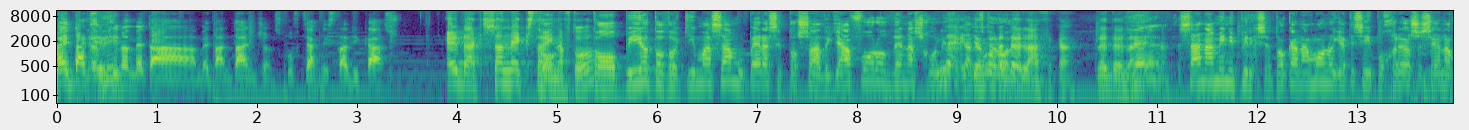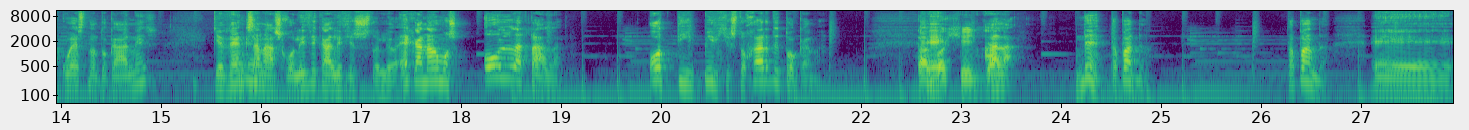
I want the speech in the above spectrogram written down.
Α, εντάξει, Δηλαδή- εκείνο με τα, με τα dungeons που φτιάχνεις τα δικά σου. Εντάξει, σαν έξτρα το, είναι αυτό. το οποίο το δοκίμασα, μου πέρασε τόσο αδιάφορο, δεν ναι, ασχολήθηκα και εγώ δεν το δευτερόλεπτα. ελάθηκα. Δεν το Δεν- ελάθηκα. σαν να μην υπήρξε. Το έκανα μόνο γιατί σε υποχρέωσε σε ένα quest να το κάνεις και δεν Ναι. ξαναασχολήθηκα, αλήθεια σου το λέω. Έκανα όμως όλα τα άλλα. Ό,τι υπήρχε στο χάρτη το έκανα. Τα Ε, αλκοχίλια. Αλλά, ναι, τα πάντα. Τα πάντα. Ε,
